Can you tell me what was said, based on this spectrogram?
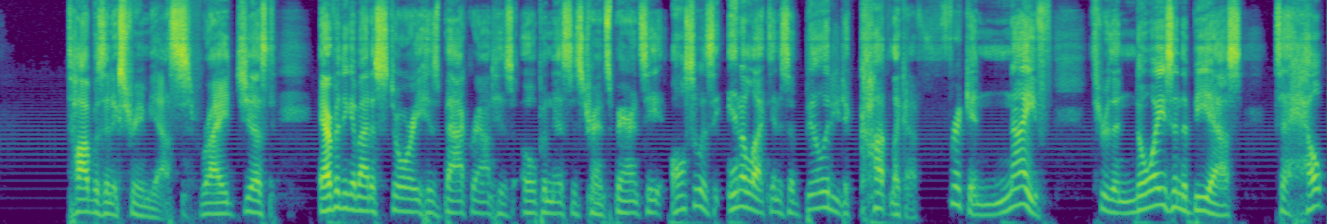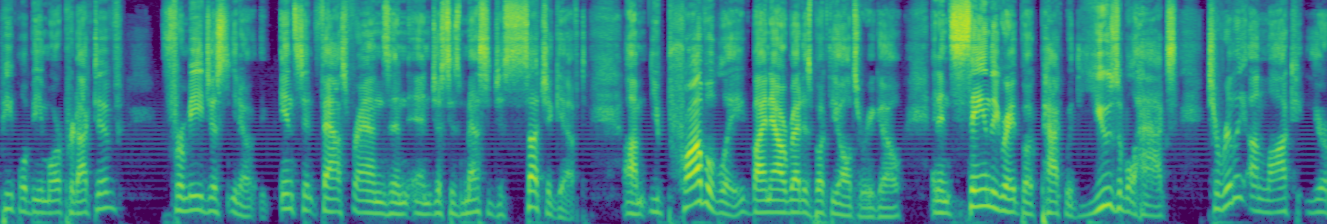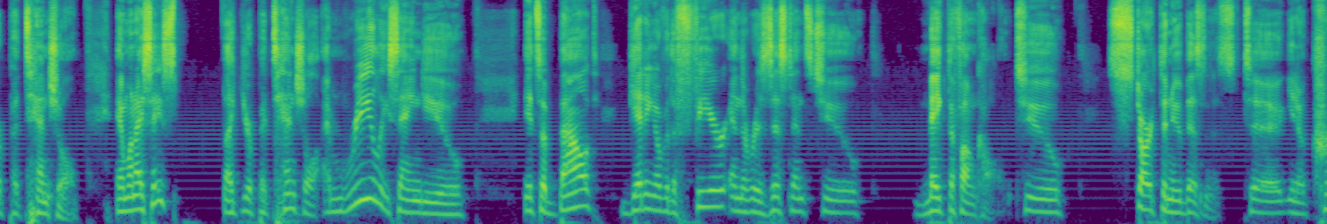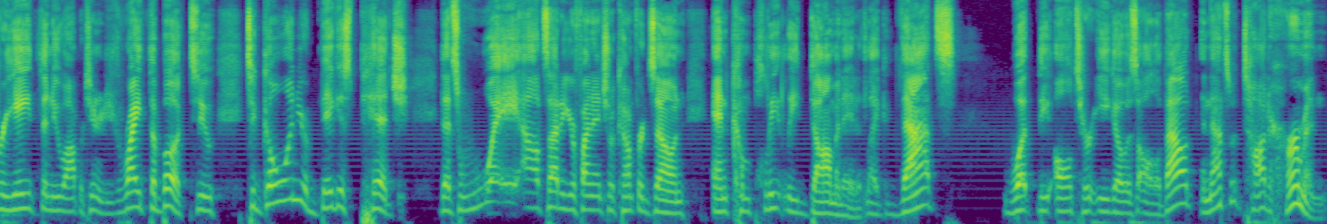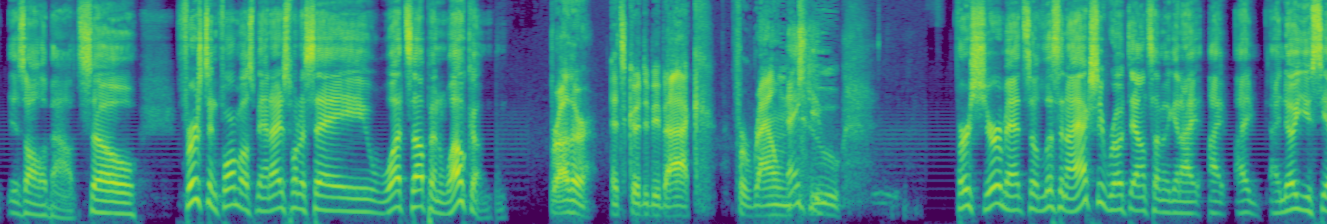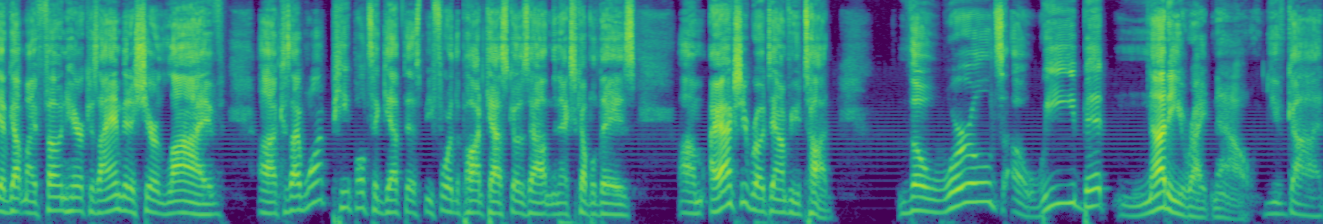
Todd was an extreme yes, right? Just everything about his story, his background, his openness, his transparency, also his intellect and his ability to cut like a freaking knife through the noise and the BS to help people be more productive. For me, just you know, instant fast friends and and just his message is such a gift. Um, you probably by now read his book, The Alter Ego, an insanely great book packed with usable hacks to really unlock your potential. And when I say like your potential, I'm really saying to you, it's about getting over the fear and the resistance to make the phone call, to start the new business, to, you know, create the new opportunity, to write the book, to to go on your biggest pitch that's way outside of your financial comfort zone and completely dominated. Like that's what the alter ego is all about and that's what Todd Herman is all about. So, first and foremost, man, I just want to say what's up and welcome. Brother, it's good to be back for round Thank 2. You. For sure, man. So listen, I actually wrote down something, and I I I, I know you see I've got my phone here because I am going to share live because uh, I want people to get this before the podcast goes out in the next couple days. Um, I actually wrote down for you, Todd. The world's a wee bit nutty right now. You've got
